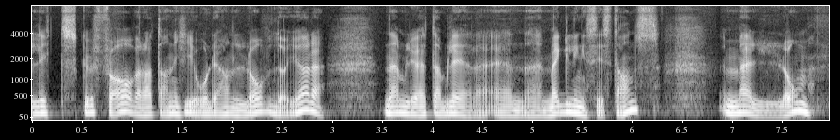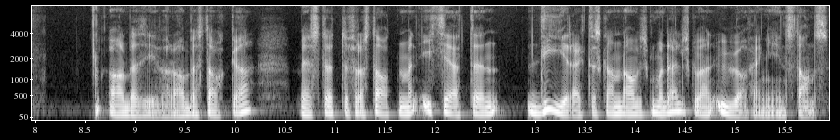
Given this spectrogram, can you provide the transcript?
litt skuffa over at han ikke gjorde det han lovde å gjøre, nemlig å etablere en eh, meglingsinstans mellom arbeidsgiver og arbeidstaker, med støtte fra staten, men ikke etter en direkte skandinavisk modell, skulle være en uavhengig instans.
